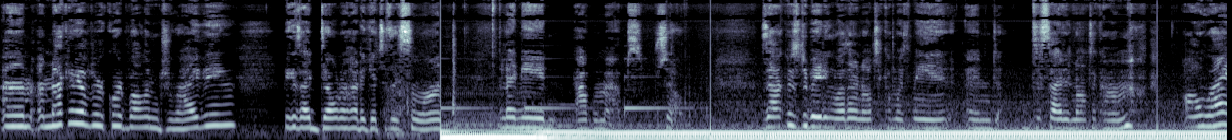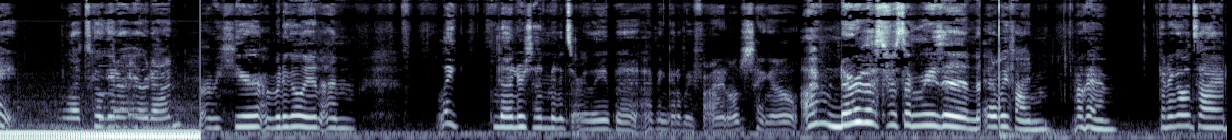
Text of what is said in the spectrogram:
um, I'm not gonna be able to record while I'm driving because I don't know how to get to the salon and I need Apple Maps, Was debating whether or not to come with me and decided not to come. All right, let's go get our hair done. I'm here, I'm gonna go in. I'm like nine or 10 minutes early, but I think it'll be fine. I'll just hang out. I'm nervous for some reason. It'll be fine. Okay, gonna go inside.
